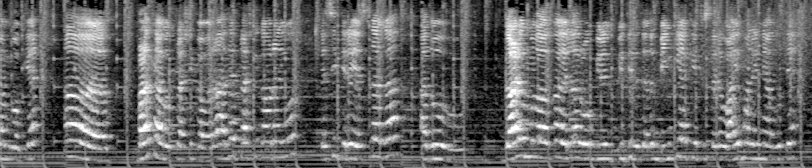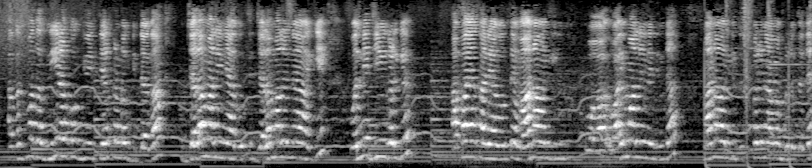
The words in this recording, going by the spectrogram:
ನಮ್ಗೆ ಓಕೆ ಬಳಕೆ ಆಗುತ್ತೆ ಪ್ಲಾಸ್ಟಿಕ್ ಕವರ್ ಅದೇ ಪ್ಲಾಸ್ಟಿಕ್ ಕವರ್ ನೀವು ಎಸಿತೀರ, ಎಸ್ದಾಗ ಅದು ಗಾಳಿ ಮೂಲಕ ಎಲ್ಲರೂ ಬಿದ್ದಿರುತ್ತೆ. ಅದನ್ನ ಬೆಂಕಿ ಹಾಕಿ ಹೆಚ್ಚಿಸ್ತಾರೆ ವಾಯು ಮಾಲಿನ್ಯ ಆಗುತ್ತೆ. ಅಕಸ್ಮಾತ್ ಅದು ನೀರಾಗ ಹೋಗಿ ತೇಲ್ಕೊಂಡು ಹೋಗಿ ಬಿದ್ದಾಗ ಜಲ ಮಾಲಿನ್ಯ ಆಗುತ್ತೆ. ಜಲ ಮಾಲಿನ್ಯ ಆಗಿ ವನ್ಯಜೀವಿಗಳಿಗೆ ಅಪಾಯಕಾರಿಯಾಗುತ್ತೆ ಮಾನವನಿಗೆ ವಾಯು ಮಾಲಿನ್ಯದಿಂದ ಮಾನವನಿಗೆ ದುಷ್ಪರಿಣಾಮ ಬೀಳುತ್ತದೆ.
